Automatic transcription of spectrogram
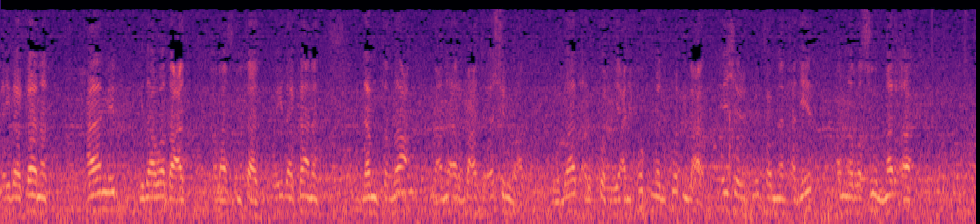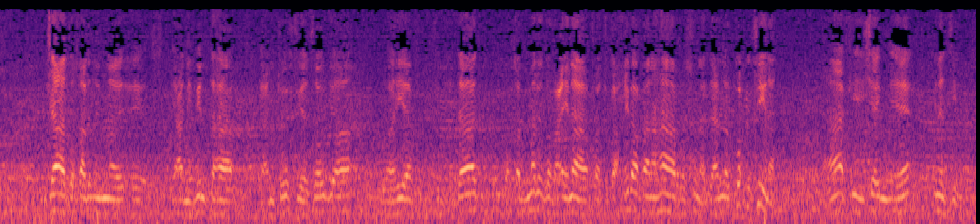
فإذا كانت حامل إذا وضعت خلاص انتهت. وإذا كانت لم تضع يعني أربعة أشهر بعد وقال الكحل يعني حكم الكحل بعد إيش يفهم من الحديث؟ أن الرسول مرأة جاءت وقالت إن يعني بنتها يعني توفي زوجها وهي في الاعداد وقد مرضت عيناها فتكحلها فنهاها الرسول. لأن الكحل فينا ها في شيء من إيه؟ من الزينة.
